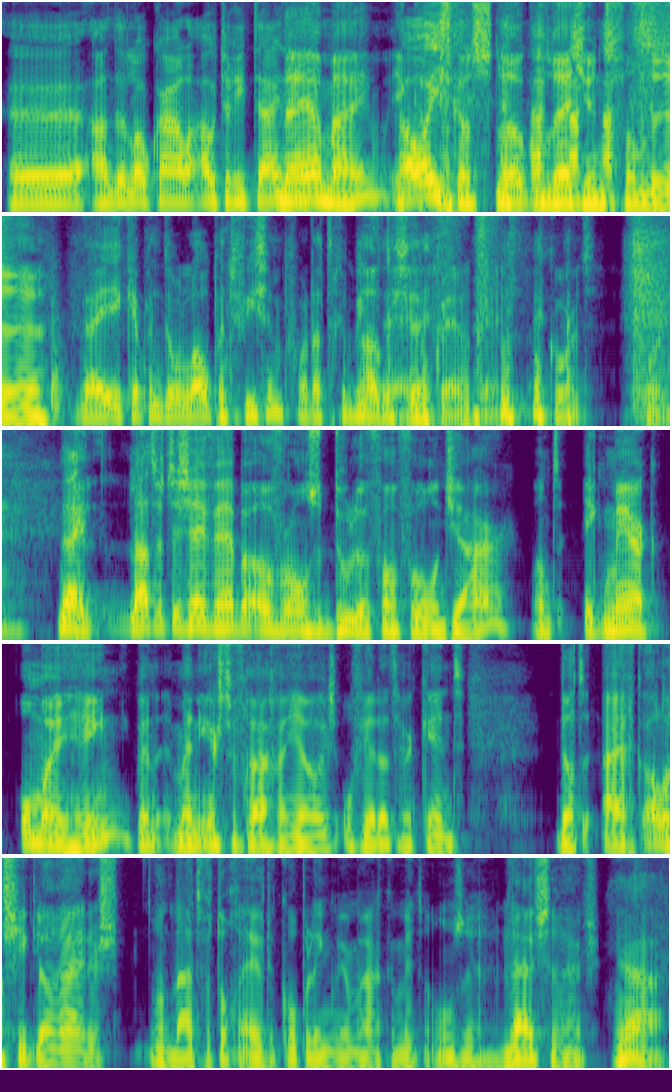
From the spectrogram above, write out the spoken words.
Eh, aan de lokale autoriteit? Nee, aan mij. Ik, Oh, ja. ik als local legend van de... Nee, ik heb een doorlopend visum voor dat gebied. Oké, dus, oké, oké. Akkoord. Nee, En laten we het eens even hebben over onze doelen van volgend jaar. Want ik merk om mij heen, ik ben, mijn eerste vraag aan jou is of jij dat herkent, dat eigenlijk alle cyclorijders, want laten we toch even de koppeling weer maken met onze luisteraars, ja.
